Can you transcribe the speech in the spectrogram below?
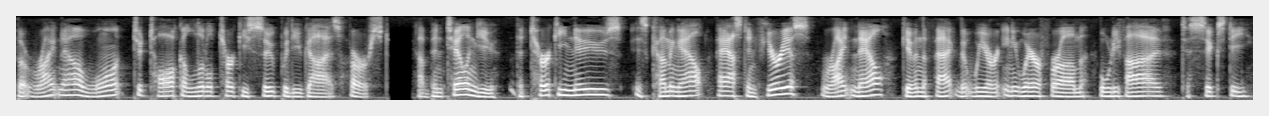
But right now, I want to talk a little turkey soup with you guys first. I've been telling you the turkey news is coming out fast and furious right now, given the fact that we are anywhere from 45 to 60,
